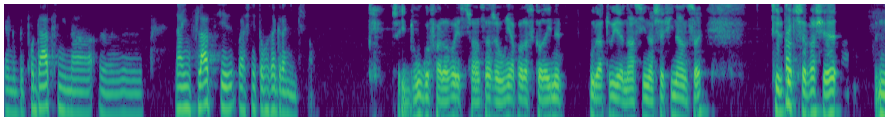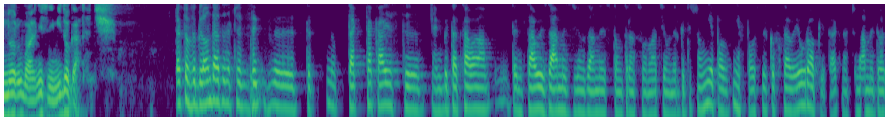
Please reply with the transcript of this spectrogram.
jakby podatni na, na inflację właśnie tą zagraniczną. Czyli długofalowo jest szansa, że Unia po raz kolejny uratuje nas i nasze finanse, tylko tak. trzeba się normalnie z nimi dogadać. Jak to wygląda? To znaczy, wy, wy, te, no, tak, taka jest y, jakby ta cała, ten cały zamysł związany z tą transformacją energetyczną, nie, po, nie w Polsce, tylko w całej Europie. Tak? Znaczy mamy to,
